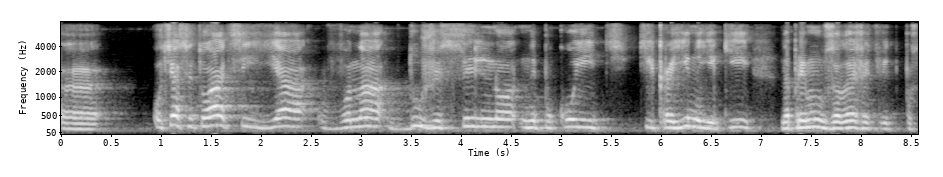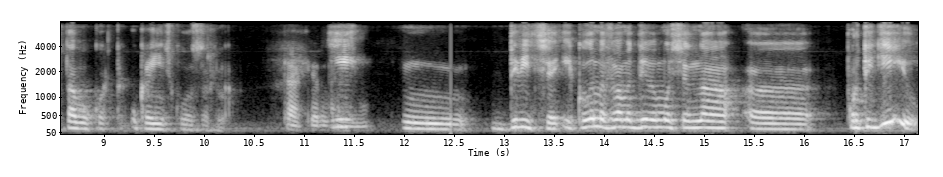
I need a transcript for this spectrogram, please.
е, оця ситуація вона дуже сильно непокоїть ті країни, які напряму залежать від поставок українського зерна. Так, я розумію. І, Дивіться, і коли ми з вами дивимося на е, протидію,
